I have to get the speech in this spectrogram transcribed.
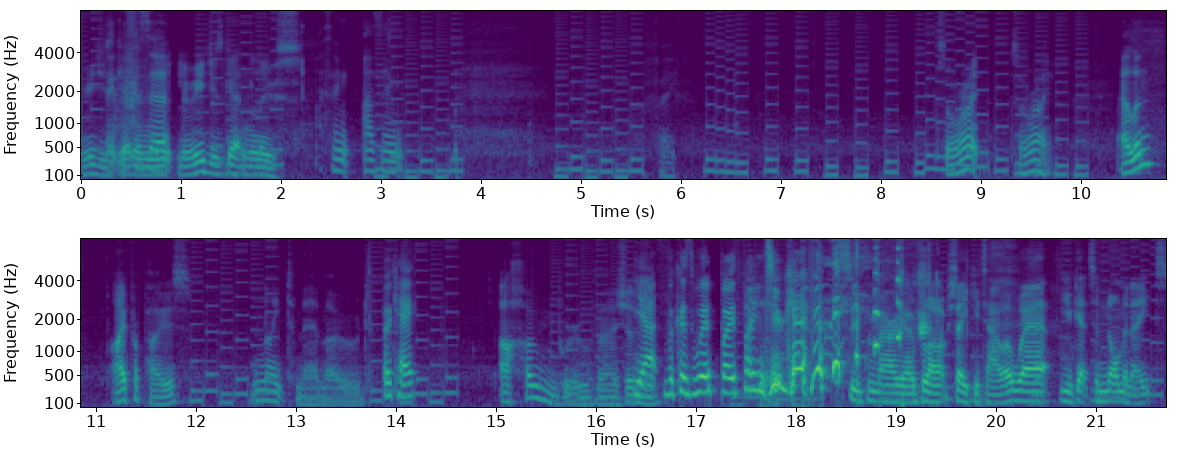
Luigi's getting. Luigi's getting loose. I think. I think. Faith. It's alright. It's alright. Ellen, I propose nightmare mode. Okay. A homebrew version Yeah, because we're both playing too carefully. Super Mario Blow Up Shaky Tower where you get to nominate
